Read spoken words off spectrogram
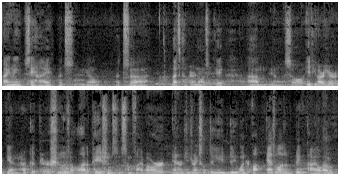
find me, say hi. Let's you know, let's uh, let's compare notes, okay? Um, you know, so if you are here again, a good pair of shoes, a lot of patience, and some five-hour energy drinks will do you do you wonder, uh, as well as a big pile of,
